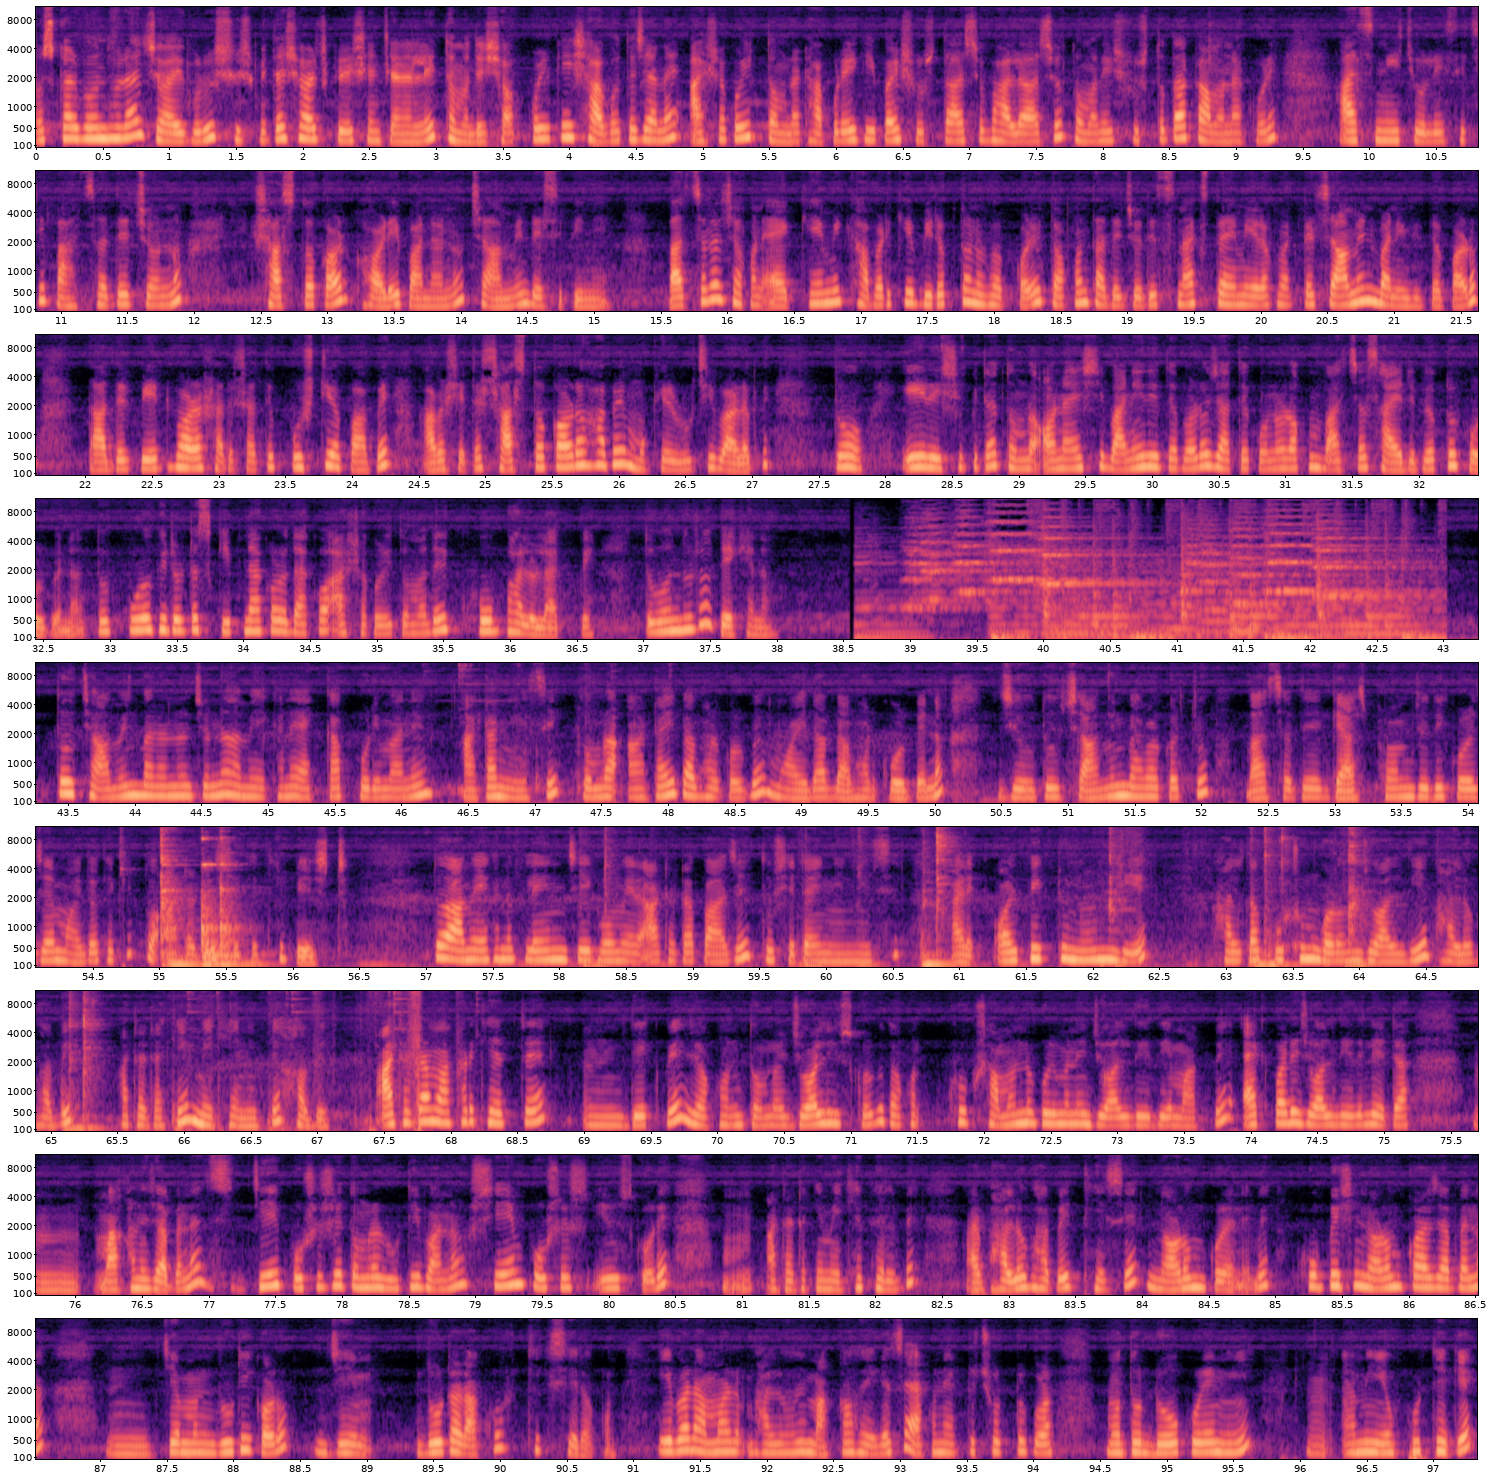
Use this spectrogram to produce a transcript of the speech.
নমস্কার বন্ধুরা, জয়গুরু সুস্মিতা সহজ ক্রিয়েশন চ্যানেলে তোমাদের সকলকেই স্বাগত জানাই। আশা করি তোমরা ঠাকুরের কৃপায় সুস্থ আছো, ভালো আছো, তোমাদের সুস্থতা কামনা করে আজ নিয়ে চলে এসেছি বাচ্চাদের জন্য স্বাস্থ্যকর ঘরে বানানো চাউমিন রেসিপি নিয়ে। বাচ্চারা যখন একঘেয়েমি খাবার খেয়ে বিরক্ত অনুভব করে, তখন তাদের যদি স্ন্যাক্স টাইমে এরকম একটা চাউমিন বানিয়ে দিতে পারো, তাদের পেট ভরার সাথে সাথে পুষ্টিও পাবে, আবার সেটা স্বাস্থ্যকরও হবে, মুখের রুচি বাড়াবে। তো এই রেসিপিটা তোমরা অনায়াসে বানিয়ে দিতে পারো যাতে কোনো রকম বাচ্চা সাইড এফেক্টও পড়বে না। তো পুরো ভিডিওটা স্কিপ না করো দেখো, আশা করি তোমাদের খুব ভালো লাগবে। তো বন্ধুরা, দেখে নাও। তো চাউমিন বানানোর জন্য আমি এখানে এক কাপ পরিমাণে আটা নিয়েছি। তোমরা আটাই ব্যবহার করবে, ময়দা ব্যবহার করবে না। যেহেতু চাউমিন ব্যবহার করছ, বাচ্চাদের গ্যাস ফর্ম যদি করে যায় ময়দা থেকে, তো আটাটা সেক্ষেত্রে বেস্ট তো আমি এখানে প্লেন যে গমের আটাটা পাওয়া যায় তো সেটাই নিয়ে নিয়েছি। আর অল্প একটু নুন দিয়ে হালকা কুসুম গরম জল দিয়ে ভালোভাবে আটাটাকে মেখে নিতে হবে। আটাটা মাখার ক্ষেত্রে দেখবে যখন তোমরা জল ইউজ করবে তখন খুব সামান্য পরিমাণে জল দিয়ে দিয়ে মাখবে। একবারে জল দিয়ে দিলে এটা মাখানো যাবে না। যে প্রসেসে তোমরা রুটি বানাও সেম প্রসেস ইউজ করে আটাটাকে মেখে ফেলবে। আর ভালোভাবে ঠেসে নরম করে নেবে। খুব বেশি নরম করা যাবে না। যেমন রুটি করো, যে ডোটা রাখো, ঠিক সেরকম। এবার আমার ভালোভাবে মাখা হয়ে গেছে। এখন একটু ছোট্ট মতো ডো করে নিয়ে আমি ওপর থেকে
